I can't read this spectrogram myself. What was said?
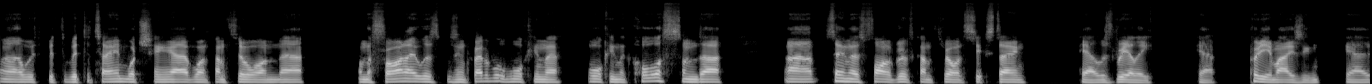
uh, with with with the team, watching uh, everyone come through on uh, on the Friday was was incredible. Walking the walking the course and uh, uh, seeing those final groups come through on 16, yeah, it was really yeah pretty amazing. Yeah,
